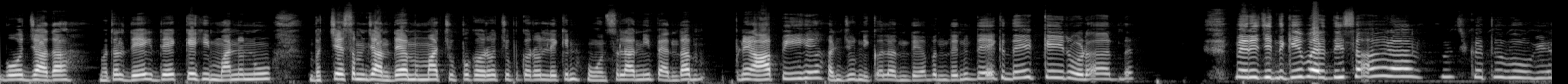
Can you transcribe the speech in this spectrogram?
ਬਹੁਤ ਜ਼ਿਆਦਾ। ਮਤਲਬ ਦੇਖ ਦੇਖ ਕੇ ਹੀ ਮਨ ਨੂੰ ਬੱਚੇ ਸਮਝਾਉਂਦੇ ਆ, ਮੰਮਾ ਚੁੱਪ ਕਰੋ ਚੁੱਪ ਕਰੋ, ਲੇਕਿਨ ਹੌਸਲਾ ਨਹੀਂ ਪੈਂਦਾ। ਆਪਣੇ ਆਪ ਹੀ ਇਹ ਹੰਝੂ ਨਿਕਲ ਆਉਂਦੇ ਆ ਬੰਦੇ ਨੂੰ, ਦੇਖ ਦੇਖ ਕੇ ਹੀ ਰੋਣਾ ਆਉਂਦਾ ਮੇਰੀ ਜ਼ਿੰਦਗੀ ਭਰ ਦੀ ਸਾਰਾ ਕੁਝ ਖਤਮ ਹੋ ਗਿਆ।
